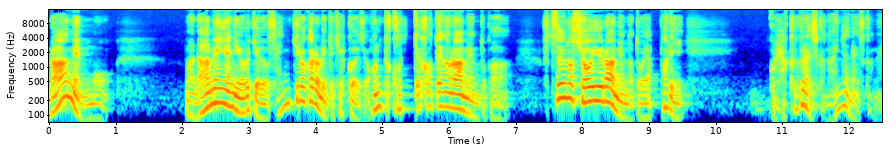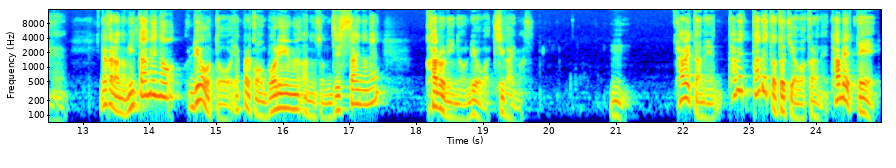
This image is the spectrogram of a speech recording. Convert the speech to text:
ラーメンもまあラーメン屋によるけど1000キロカロリーって結構ですよ。ほんとこってこてのラーメンとか普通の醤油ラーメンだとやっぱり500ぐらいしかないんじゃないですかね。だからあの見た目の量とやっぱりこのボリュームあのその実際のねカロリーの量は違います。うん。食べたね食べ食べた時は分からない。食べて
